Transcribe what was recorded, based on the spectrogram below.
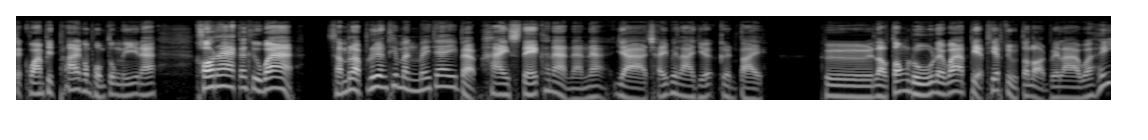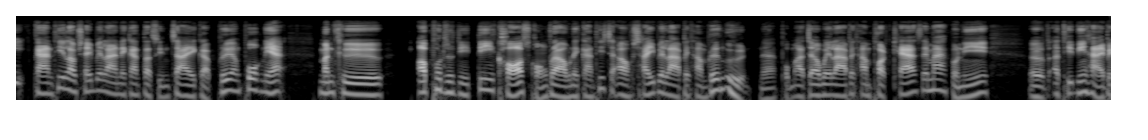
จากความผิดพลาดของผมตรงนี้นะ ข้อแรกก็คือว่าสำหรับเรื่องที่มันไม่ได้แบบไฮสเต็กขนาดนั้นนะอย่าใช้เวลาเยอะเกินไป คือเราต้องรู้เลยว่าเปรียบเทียบอยู่ตลอดเวลาว่าเฮ้ยการที่เราใช้เวลาในการตัดสินใจกับเรื่องพวกนี้มันคือ opportunity cost ของเราในการที่จะเอาใช้เวลาไปทำเรื่องอื่นนะผมอาจจะเอาเวลาไปทำ podcast ได้มากกว่านี้ เอออาทิตย์นี้หายไป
